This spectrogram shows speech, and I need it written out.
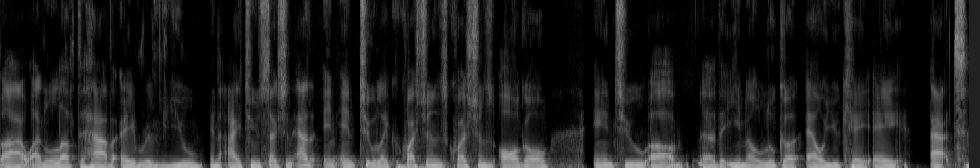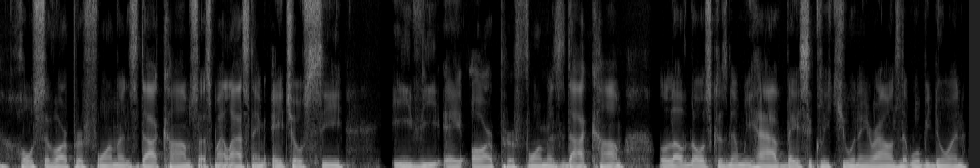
uh, I'd love to have a review in the iTunes section. As in, into like questions, questions all go into uh, uh, the email Luka L U K A at hocevarperformance.com. So that's my last name, H O C E V A R performance.com. Love those because then we have basically Q&A rounds that we'll be doing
